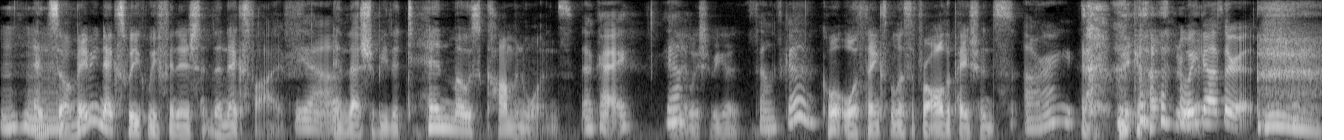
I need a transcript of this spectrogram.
And so maybe next week we finish the next five. Yeah. And that should be the 10 most common ones. Okay. And Yeah. then we should be good. Sounds good. Cool. Well, thanks, Melissa, for all the patience. All right. We got through we it. got through it.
